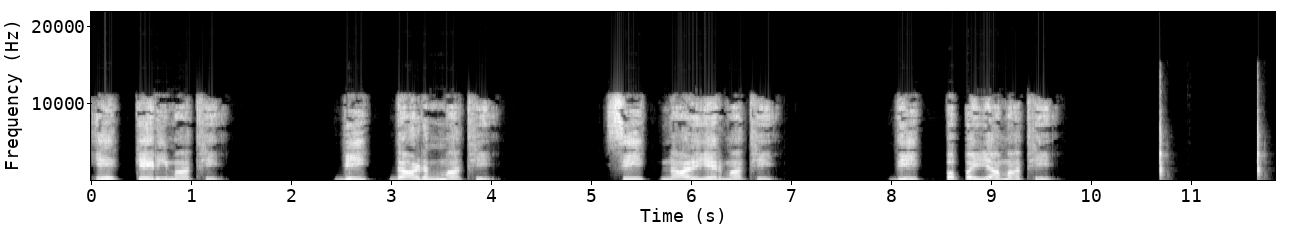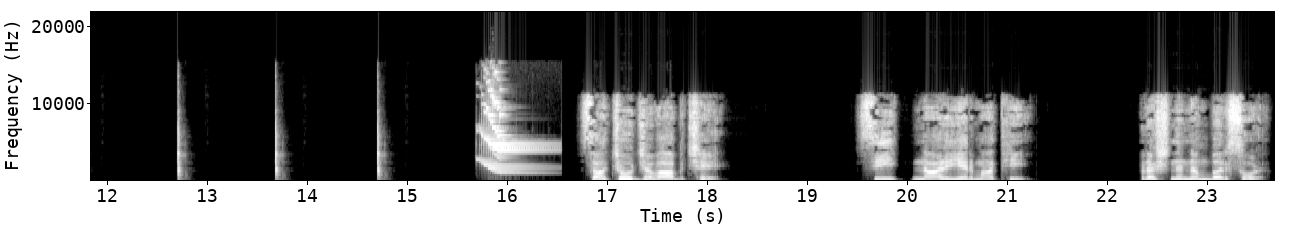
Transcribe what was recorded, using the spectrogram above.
એ કેરીમાંથી. બી દાડમમાંથી. સી નાળિયેરમાંથી. દી પપૈયામાંથી. સાચો જવાબ છે. સી નાળિયેરમાંથી. પ્રશ્ન નંબર સોળ.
